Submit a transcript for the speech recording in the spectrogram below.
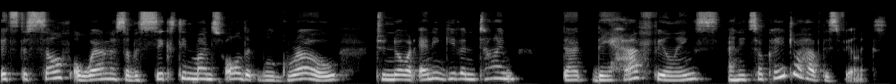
It's the self-awareness of a 16 months old that will grow to know at any given time that they have feelings and it's okay to have these feelings.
